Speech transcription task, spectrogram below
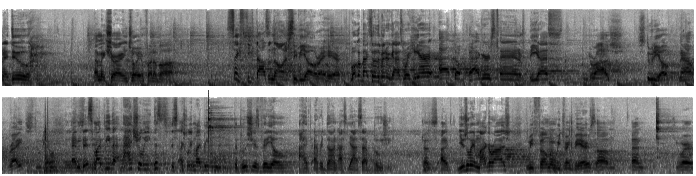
when I do, I make sure I enjoy in front of a $60,000 CVO right here. Welcome back to another video, guys. We're here at the Baggers and BS Garage Studio now, right? Studio. And this might be the actually this this actually might be the bougiest video I've ever done. I, yeah, I said bougie because I usually in my garage we film and we drink beers. Um, and we're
